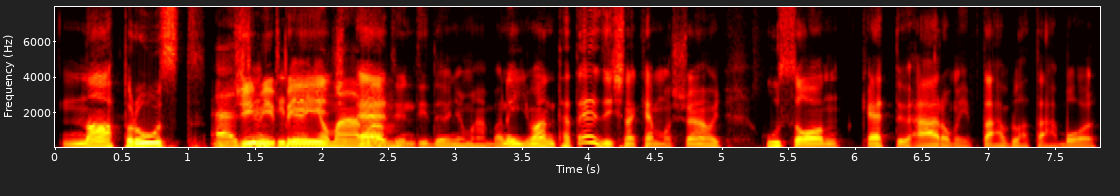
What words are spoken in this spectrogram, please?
Na, Proust, Eltűnt Jimmy Page időnyomában. eltűnt időnyomában. Így van. Tehát ez is nekem most olyan, hogy 22-3 év távlatából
